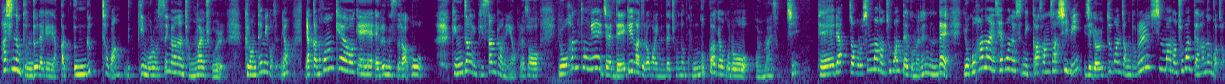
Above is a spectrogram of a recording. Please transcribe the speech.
하시는 분들에게 약간 응급 처방 느낌으로 쓰면 정말 좋을 그런 템이거든요. 약간 홈케어계의 에르메스라고 굉장히 비싼 편이에요. 그래서 요 한 통에 이제 4개가 들어가 있는데 저는 공급 가격으로 얼마에 샀지? 대략적으로 10만원 초반대에 구매를 했는데 요거 하나에 3번 했으니까 3, 4, 12? 이제 12번 정도를 10만원 초반대 하는 거죠.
